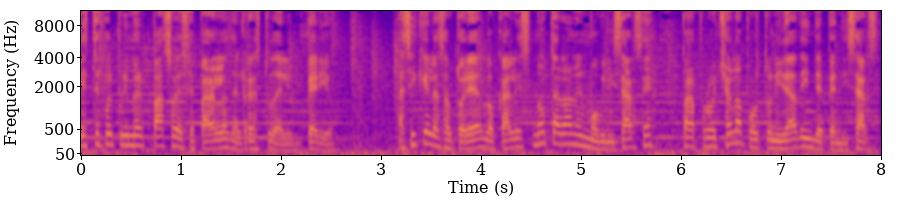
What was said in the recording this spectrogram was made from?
este fue el primer paso de separarlas del resto del imperio, así que las autoridades locales no tardaron en movilizarse para aprovechar la oportunidad de independizarse.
